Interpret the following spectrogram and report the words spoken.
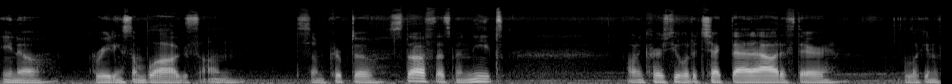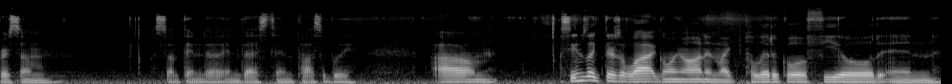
you know, reading some blogs on some crypto stuff. That's been neat. I would encourage people to check that out if they're looking for some something to invest in, possibly. Um, seems like there's a lot going on in like political field and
